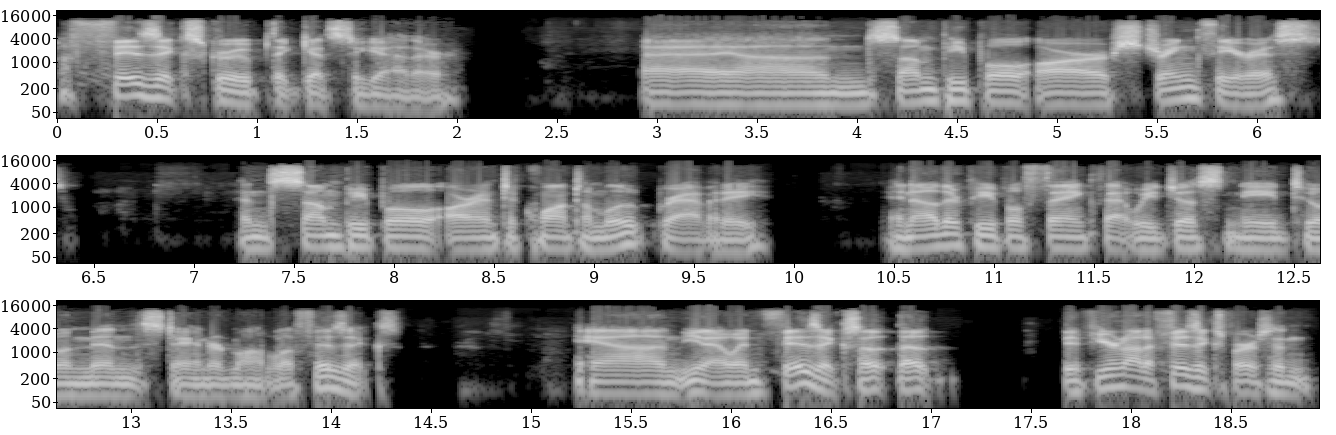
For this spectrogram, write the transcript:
a physics group that gets together, and some people are string theorists, and some people are into quantum loop gravity, and other people think that we just need to amend the standard model of physics. And you know, in physics, so if you're not a physics person,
